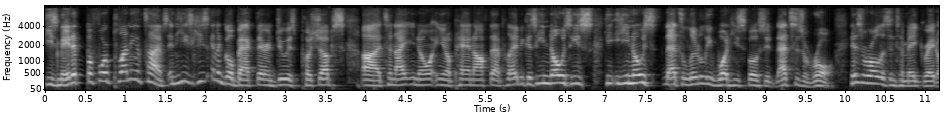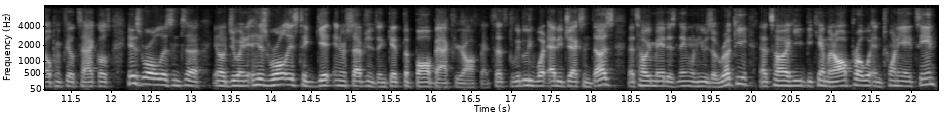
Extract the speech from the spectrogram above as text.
He's made it before plenty of times, and he's he's gonna go back there and do his push-ups uh, tonight. You know, you know, paying off that play because he knows he's he, he knows that's literally what he's supposed to. do. That's his role. His role isn't to make great open field tackles. His role isn't to you know do any. His role is to get interceptions and get the ball back for your offense. That's literally what Eddie Jackson does. That's how he made his name when he was a rookie. That's how he became an All-Pro in 2018.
